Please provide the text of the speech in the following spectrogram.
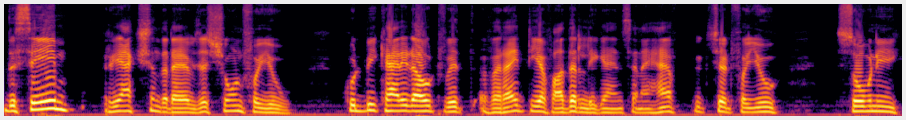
The same reaction that I have just shown for you could be carried out with a variety of other ligands and I have pictured for you so many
